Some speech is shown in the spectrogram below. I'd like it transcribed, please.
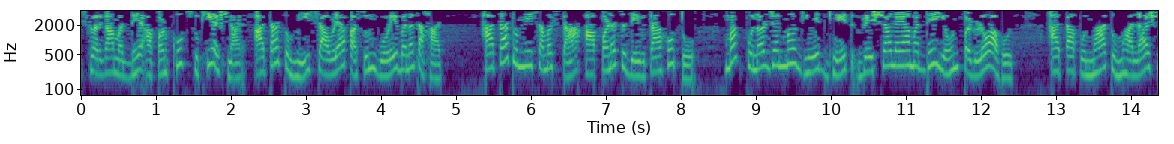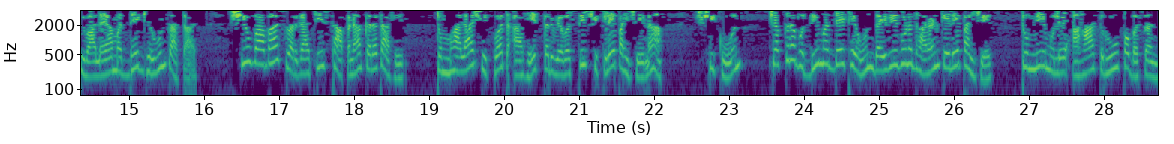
स्वर्गामध्ये आपण खूप सुखी असणार. आता तुम्ही सावळ्यापासून गोळे बनत आहात. आता तुम्ही समजता आपणच देवता होतो. मग पुनर्जन्म घेत घेत वेश्यालयामध्ये येऊन पडलो आहोत. आता पुन्हा तुम्हाला शिवालयामध्ये घेऊन जातात. शिवबाबा स्वर्गाची स्थापना करत आहेत. तुम्हाला शिकवत आहेत तर व्यवस्थित शिकले पाहिजे ना? शिकून चक्रबुद्धीमध्ये ठेवून दैवी गुण धारण केले पाहिजेत. तुम्ही मुले आहात रूप बसंत.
